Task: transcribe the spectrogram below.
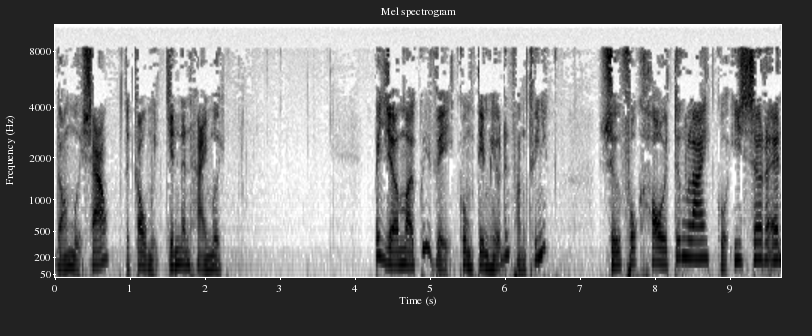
đoạn 16, từ câu 19 đến 20. Bây giờ mời quý vị cùng tìm hiểu đến phần thứ nhất, sự phục hồi tương lai của Israel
